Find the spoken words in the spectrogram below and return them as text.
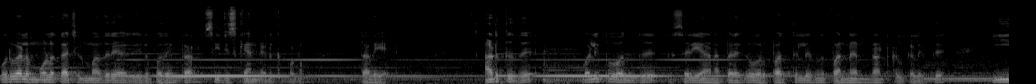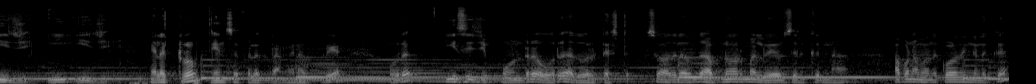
ஒருவேளை மூளைக்காய்ச்சல் மாதிரியாக இருப்பதென்றால் சிடி ஸ்கேன் எடுக்கப்படும் தலையை. அடுத்தது வலிப்பு வந்து சரியான பிறகு ஒரு பத்துலேருந்து பன்னெண்டு நாட்கள் கழித்து இஇஜி இஇஜி எலக்ட்ரோ என்செஃபலோகிராம் எனக்கூடிய ஒரு இசிஜி போன்ற ஒரு அது ஒரு டெஸ்ட்டு ஸோ அதில் வந்து அப்நார்மல் வேவ்ஸ் இருக்குன்னா அப்போ நம்ம அந்த குழந்தைங்களுக்கு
